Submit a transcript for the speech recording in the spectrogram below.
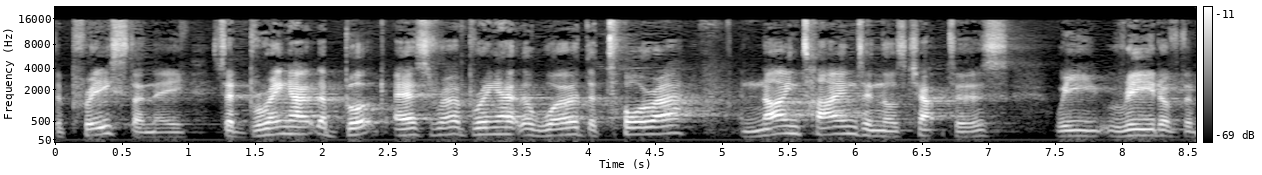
the priest, and they said, Bring out the book, Ezra, bring out the word, the Torah. And nine times in those chapters, we read of the,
